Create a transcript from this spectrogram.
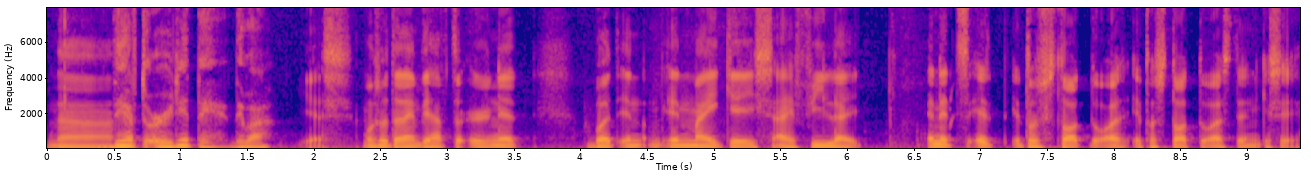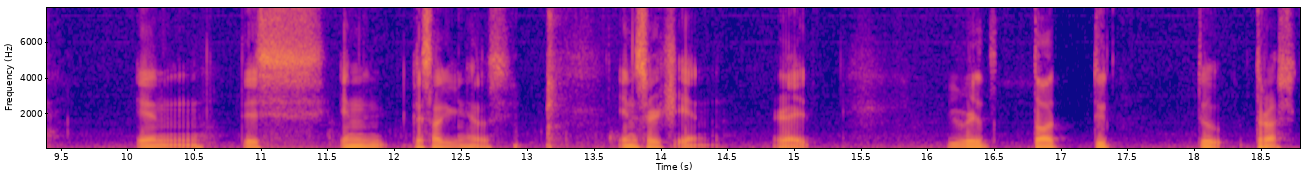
na They have to earn it eh, di ba? Yes. Most of the time they have to earn it. But in in my case, I feel like and it's it it was taught to us it was taught to us then kasi in this in Gasol Green Hills in Search In, right? We were taught to to trust.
